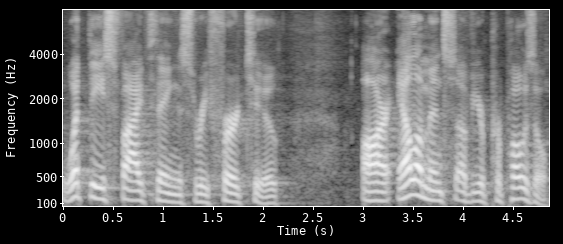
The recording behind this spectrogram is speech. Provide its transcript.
what these five things refer to are elements of your proposal.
